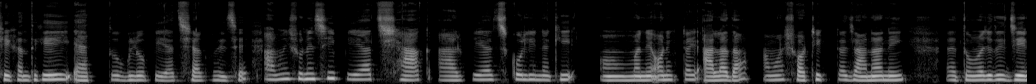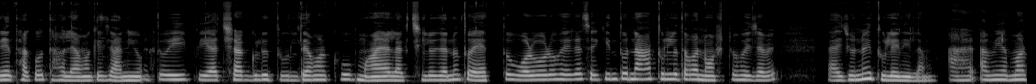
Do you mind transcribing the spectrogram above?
সেখান থেকেই এতগুলো পেঁয়াজ শাক হয়েছে। আমি শুনেছি পেঁয়াজ শাক আর পেঁয়াজ কলি নাকি মানে অনেকটাই আলাদা। আমার সঠিকটা জানা নেই। তোমরা যদি জেনে থাকো তাহলে আমাকে জানিও। তো এই পেঁয়াজ শাকগুলো তুলতে আমার খুব মায়া লাগছিল জানো তো? এত বড় বড় হয়ে গেছে, কিন্তু না তুললে তো আবার নষ্ট হয়ে যাবে। তাই জন্যই তুলে নিলাম। আর আমি আমার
